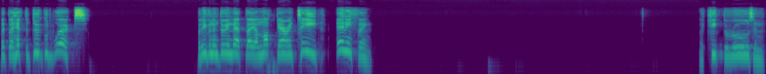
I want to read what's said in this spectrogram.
that they have to do good works. But even in doing that, they are not guaranteed anything. They keep the rules and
